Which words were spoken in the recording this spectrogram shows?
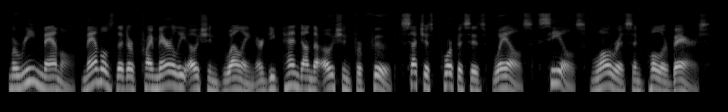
Marine mammal, mammals that are primarily ocean-dwelling or depend on the ocean for food, such as porpoises, whales, seals, walrus and polar bears.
